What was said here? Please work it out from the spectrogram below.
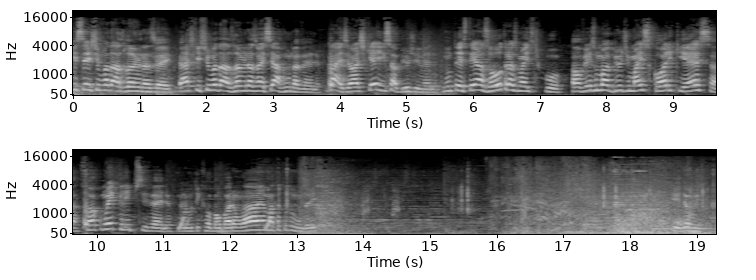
Que ser chuva das lâminas, velho. Eu acho que chuva das lâminas vai ser a runa, velho. Guys, eu acho que é isso a build, velho. Não testei as outras, mas, tipo, talvez uma build mais core que essa, só com Eclipse, velho. Agora eu vou ter que roubar o barão lá e matar todo mundo, isso? Ih, deu ruim.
